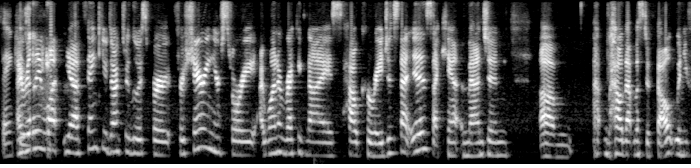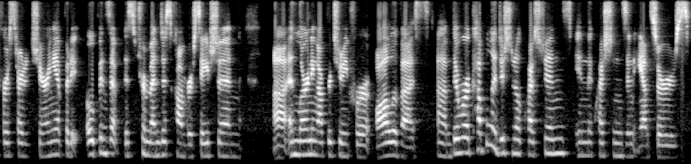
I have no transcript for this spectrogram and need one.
Thank you. I really want, yeah, thank you, Dr. Lewis, for for sharing your story. I want to recognize how courageous that is. I can't imagine um, how that must have felt when you first started sharing it, but it opens up this tremendous conversation uh, and learning opportunity for all of us. Um, there were a couple additional questions in the questions and answers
